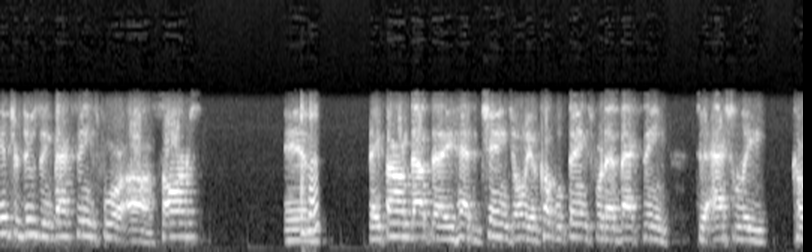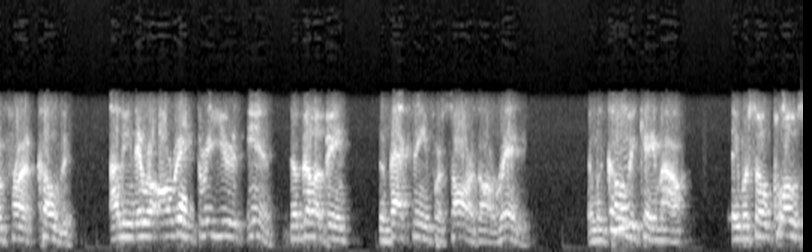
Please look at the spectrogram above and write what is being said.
introducing vaccines for uh, SARS, and Uh-huh. They found out they had to change only a couple things for that vaccine to actually confront COVID. I mean, they were already Right. three years in developing the vaccine for SARS already. And when Mhm. COVID came out, they were so close.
